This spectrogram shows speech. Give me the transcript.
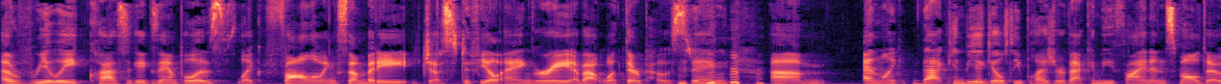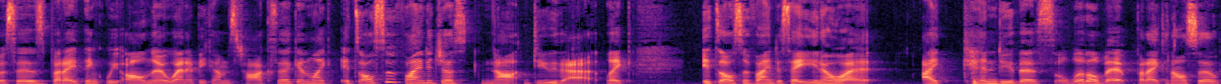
A really classic example is like following somebody just to feel angry about what they're posting. um, and like that can be a guilty pleasure, that can be fine in small doses, but I think we all know when it becomes toxic. And like it's also fine to just not do that. Like it's also fine to say, you know what? I can do this a little bit, but I can also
